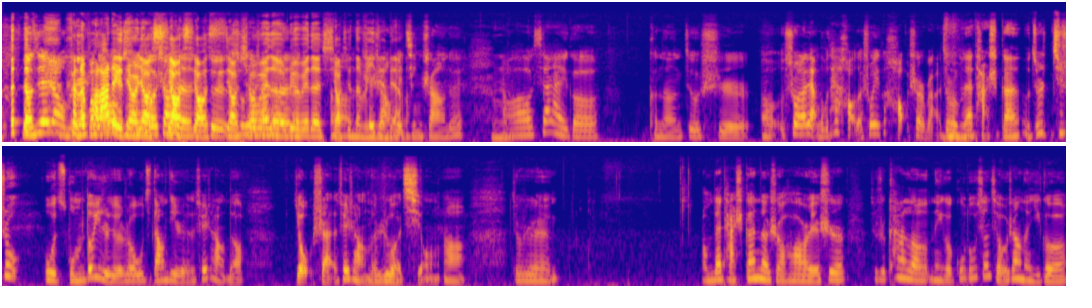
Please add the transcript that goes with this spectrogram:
两间让我们看来布哈拉这个地方要小小要稍微的略微的小心那么一点点会经商对，然后下一个可能就是呃，说来两个不太好的，说一个好事儿吧，就是我们在塔什干，就是其实我我们都一直觉得说乌兹当地人非常的友善，非常的热情啊，就是我们在塔什干的时候也是。就是看了那个《孤独星球》上的一个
